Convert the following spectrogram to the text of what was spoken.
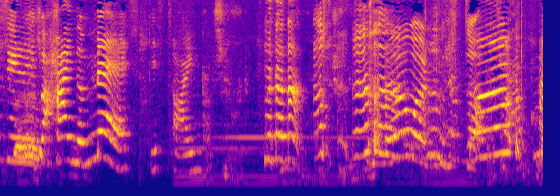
sitting behind the mess this time. No one stop.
